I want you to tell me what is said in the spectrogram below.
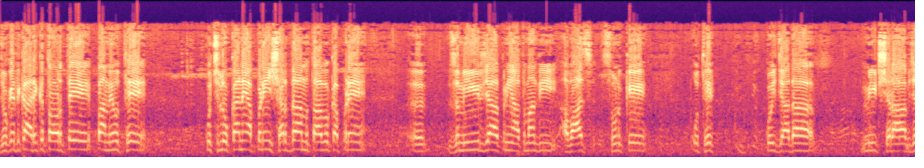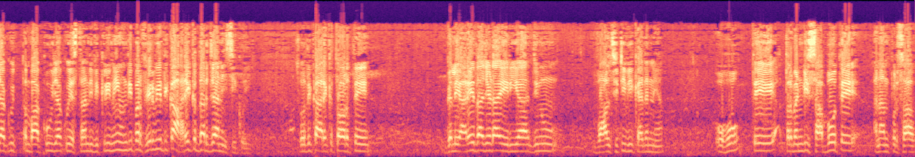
ਜੋ ਕਿ ਅਧਿਕਾਰਿਕ ਤੌਰ ਤੇ ਭਾਵੇਂ ਉੱਥੇ ਕੁਝ ਲੋਕਾਂ ਨੇ ਆਪਣੀ ਸ਼ਰਧਾ ਮੁਤਾਬਕ ਆਪਣੇ ਜ਼ਮੀਰ ਜਾਂ ਆਪਣੀ ਆਤਮਾ ਦੀ ਆਵਾਜ਼ ਸੁਣ ਕੇ ਉੱਥੇ ਕੋਈ ਜ਼ਿਆਦਾ ਮੀਟ ਸ਼ਰਾਬ ਜਾਂ ਕੋਈ ਤੰਬਾਕੂ ਜਾਂ ਕੋਈ ਇਸ ਤਰ੍ਹਾਂ ਦੀ ਵਿਕਰੀ ਨਹੀਂ ਹੁੰਦੀ, ਪਰ ਫਿਰ ਵੀ ਅਧਿਕਾਰਿਕ ਦਰਜਾ ਨਹੀਂ ਸੀ ਕੋਈ। ਸੋ ਅਧਿਕਾਰਿਕ ਤੌਰ ਤੇ ਗਲਿਆਰੇ ਦਾ ਜਿਹੜਾ ਏਰੀਆ, ਜਿਹਨੂੰ ਵਾਲ ਸਿਟੀ ਵੀ ਕਹਿ ਦਿੰਦੇ ਆ ਉਹ ਤੇ ਤਲਵੰਡੀ ਸਾਬੋ ਤੇ ਅਨੰਦਪੁਰ ਸਾਹਿਬ।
